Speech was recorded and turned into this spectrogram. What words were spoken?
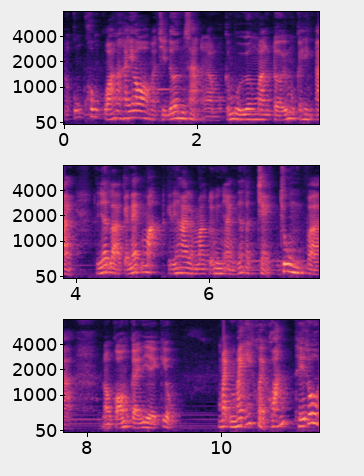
nó cũng không quá là hay ho mà chỉ đơn giản là một cái mùi hương mang tới một cái hình ảnh. Thứ nhất là cái nét mặn cái thứ hai là mang tới hình ảnh rất là trẻ trung và nó có một cái gì ấy kiểu mạnh mẽ khỏe khoắn thế thôi.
